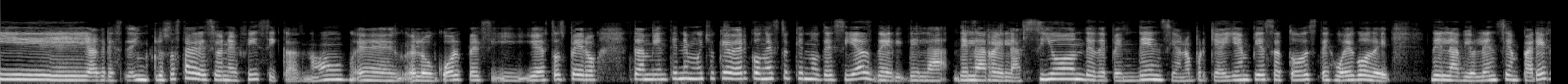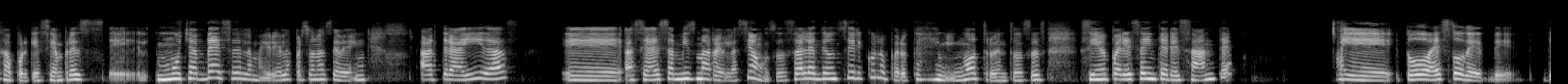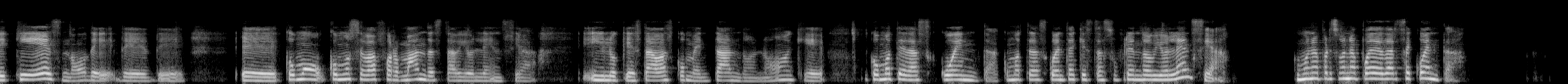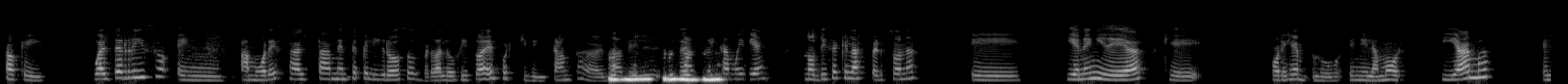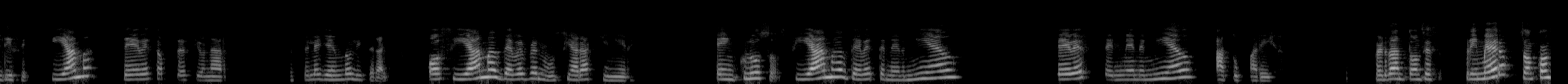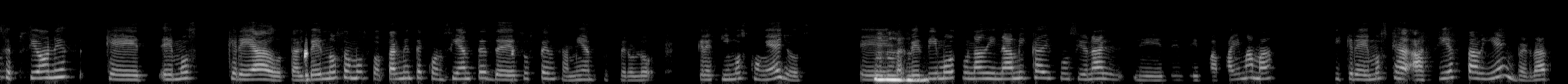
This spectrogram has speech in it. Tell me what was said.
y incluso hasta agresiones físicas, ¿no? Eh, los golpes y, estos, pero también tiene mucho que ver con esto que nos decías de, la, de la relación de dependencia, ¿no? Porque ahí empieza todo este juego de, de la violencia en pareja, porque siempre es, eh, muchas veces la mayoría de las personas se ven atraídas eh, hacia esa misma relación. O sea, salen de un círculo, pero caen en otro. Entonces, sí me parece interesante eh, todo esto de, de, de, qué es, ¿no? De, de, eh, cómo, cómo se va formando esta violencia y lo que estabas comentando, ¿no? Que cómo te das cuenta, cómo te das cuenta que estás sufriendo violencia. ¿Cómo una persona puede darse cuenta? Ok, Walter Rizzo en Amores altamente peligrosos, ¿verdad? Lo cito a él porque me encanta, ¿verdad? Él lo explica muy bien. Nos dice que las personas eh, tienen ideas que, por ejemplo, en el amor, si amas, él dice, si amas, debes obsesionar. Estoy leyendo literal. O si amas, debes renunciar a quien eres. E incluso, si amas, debes tener miedo, debes tener miedo a tu pareja. ¿Verdad? Entonces, primero, son concepciones que hemos creado. Tal vez no somos totalmente conscientes de esos pensamientos, pero lo crecimos con ellos. Eh, tal vez vimos una dinámica disfuncional de, papá y mamá y creemos que así está bien, ¿verdad?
